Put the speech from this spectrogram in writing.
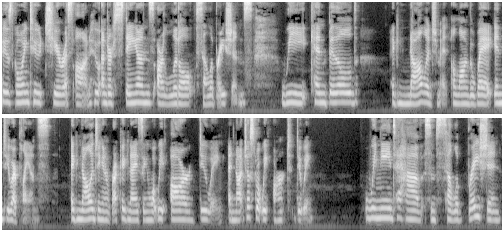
who's going to cheer us on, who understands our little celebrations. We can build acknowledgement along the way into our plans, acknowledging and recognizing what we are doing and not just what we aren't doing. We need to have some celebration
